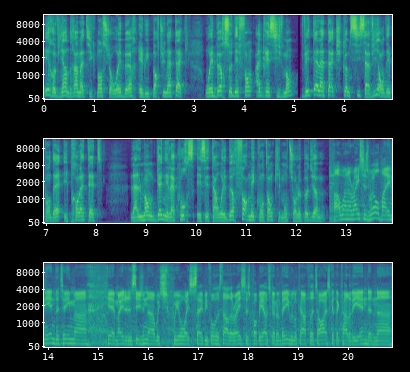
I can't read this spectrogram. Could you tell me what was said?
et revient dramatiquement sur Weber et lui porte une attaque. Weber se défend agressivement, Vettel attaque comme si sa vie en dépendait et prend la tête. L'Allemand gagne la course et c'est un Weber fort mécontent qui monte sur le podium. I won a race as well, but in the end the team uh, yeah, made a decision uh, which we always say before the start of the race is probably how it's going to be. We look after the tyres, get the cut at the end and uh,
